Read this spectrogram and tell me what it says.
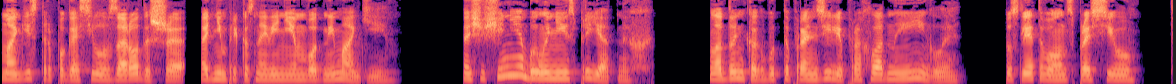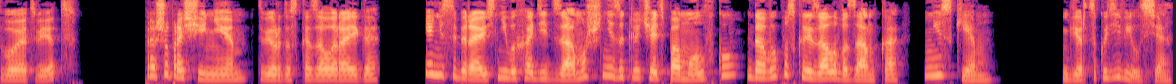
магистр погасил в зародыше одним прикосновением водной магии. Ощущение было не из приятных. Ладонь как будто пронзили прохладные иглы. После этого он спросил «Твой ответ?» «Прошу прощения», — твердо сказала Райга. «Я не собираюсь ни выходить замуж, ни заключать помолвку до выпуска из Алого замка. Ни с кем». Герцог удивился.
